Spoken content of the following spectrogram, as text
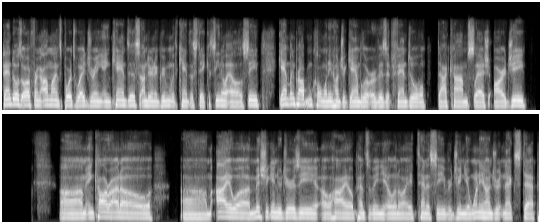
FanDuel is offering online sports wagering in Kansas under an agreement with Kansas Star Casino LLC. Gambling problem? Call 1 800 Gambler or visit fanduel.com slash RG. Um, in Colorado, um, Iowa, Michigan, New Jersey, Ohio, Pennsylvania, Illinois, Tennessee, Virginia, 1 800 Next Step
